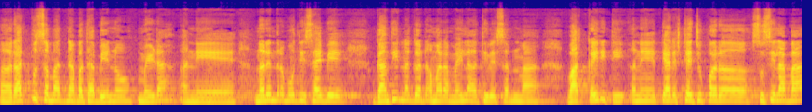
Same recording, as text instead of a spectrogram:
રાજપૂત સમાજના બધા બહેનો મળ્યા અને નરેન્દ્ર મોદી સાહેબે ગાંધીનગર અમારા મહિલા અધિવેશનમાં વાત કરી હતી અને ત્યારે સ્ટેજ ઉપર સુશીલાબા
